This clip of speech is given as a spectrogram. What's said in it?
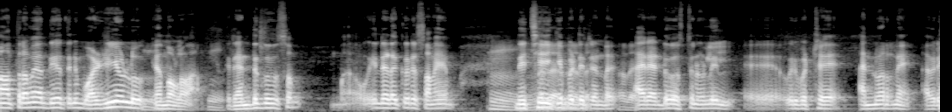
മാത്രമേ അദ്ദേഹത്തിന് വഴിയുള്ളൂ എന്നുള്ളതാണ്. രണ്ട് ദിവസം ഇതിന്റെ ഇടയ്ക്ക് ഒരു സമയം നിശ്ചയിക്കപ്പെട്ടിട്ടുണ്ട്. ആ രണ്ട് ദിവസത്തിനുള്ളിൽ ഒരുപക്ഷെ അൻവറിനെ അവർ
